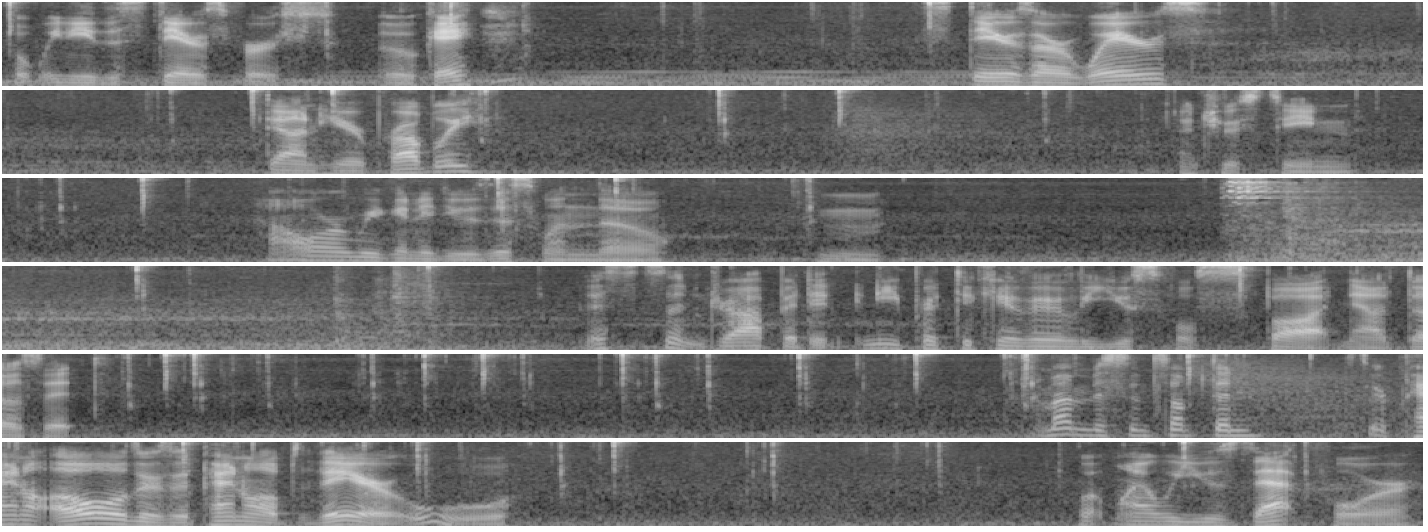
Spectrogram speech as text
But we need the stairs first. Okay. Stairs are where's? Down here, probably? Interesting. How are we gonna do this one, though? Hmm. This doesn't drop it in any particularly useful spot, now does it? Am I missing something? Is there a panel- oh, there's a panel up there, ooh! What might we use that for?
